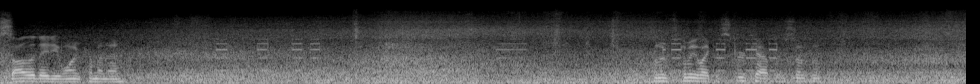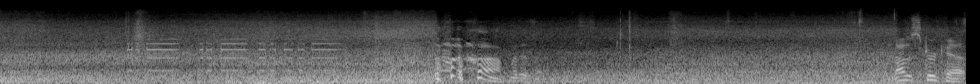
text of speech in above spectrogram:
Solid 81 coming in. If it's gonna be like a screw cap or something. what is it? Not a screw cap.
